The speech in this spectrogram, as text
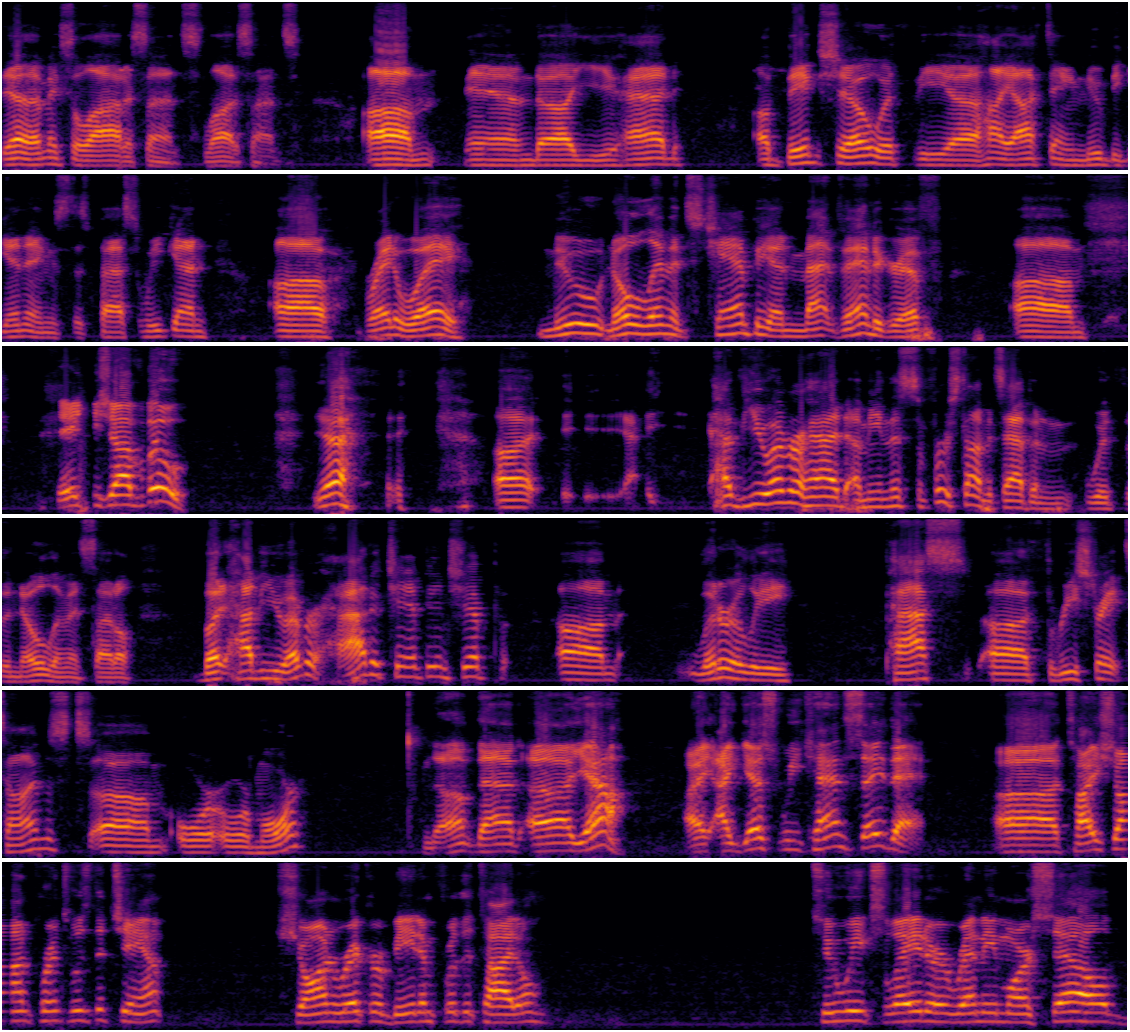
Yeah, that makes a lot of sense. A lot of sense. Um, and uh, you had a big show with the uh, high octane new beginnings this past weekend. Uh, right away. New No Limits champion Matt Vandagriff. Um, Deja vu. Yeah. Uh, have you ever had? I mean, this is the first time it's happened with the No Limits title, but have you ever had a championship um, literally pass uh, three straight times um, or or more? No, that uh, yeah, I, I guess we can say that. Uh, Tyshawn Prince was the champ. Sean Ricker beat him for the title. Two weeks later, Remy Marcel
